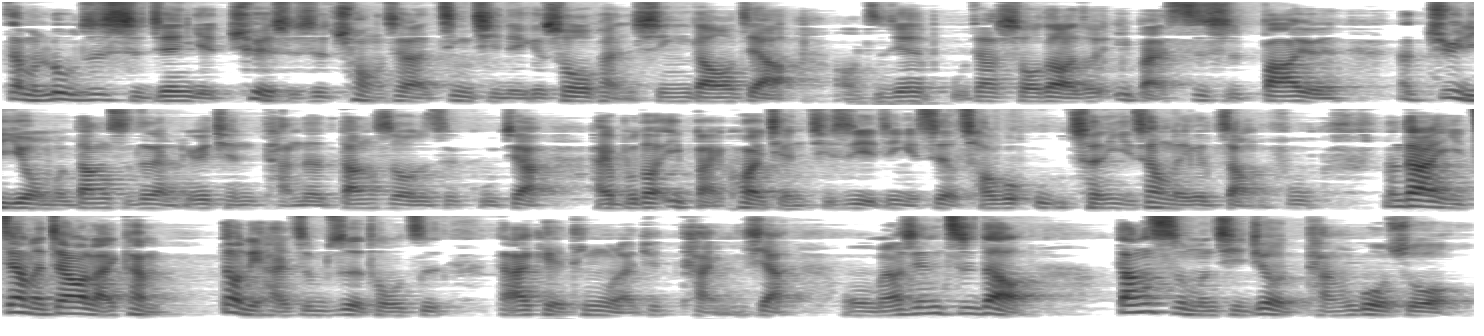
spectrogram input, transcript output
在我们录制时间也确实是创下了近期的一个收盘新高价哦，直接股价收到了这一百四十八元。那距离我们当时这两个月前谈的当时候的这股价还不到一百块钱，其实已经也是有超过五成以上的一个涨幅。那当然以这样的价位来看，到底还值不值得投资？大家可以听我来去谈一下。我们要先知道，当时我们其实就有谈过说。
